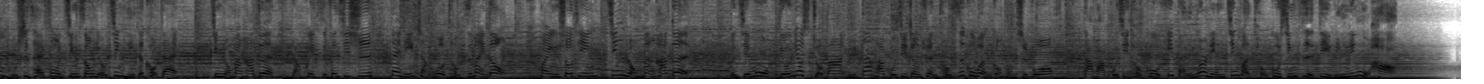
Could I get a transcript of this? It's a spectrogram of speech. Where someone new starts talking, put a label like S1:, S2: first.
S1: 让股市财富轻松流进你的口袋。金融曼哈顿，让惠慈分析师带你掌握投资脉动。欢迎收听金融曼哈顿。本节目由 News 九八与大华国际证券投资顾问共同制播。大华国际投顾一百零二年金管投顾新字第零零五号。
